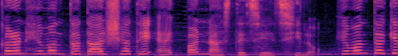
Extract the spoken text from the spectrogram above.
কারণ হেমন্ত তার সাথে একবার নাচতে চেয়েছিল। হেমন্ত তাকে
